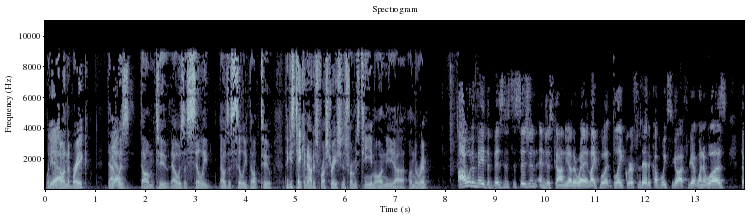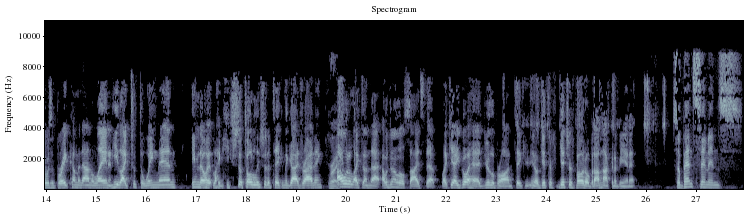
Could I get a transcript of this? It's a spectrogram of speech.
when he was on the break? That Yeah. was dumb too. That was a silly, that was a silly dunk too. I think he's taking out his frustrations from his team on the, uh, on the rim. I would have made the business decision and just gone the other way. Like what Blake Griffin did a couple weeks ago. I forget when it was. There was a break coming down the lane and he like took the wingman, even though it like he should, totally should have taken the guy driving. Right. I would have like done that. I would have done a little sidestep. Like, yeah, you go ahead. You're LeBron. Take your, you know, get your, get your photo, but I'm not going to be in it. So Ben Simmons,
